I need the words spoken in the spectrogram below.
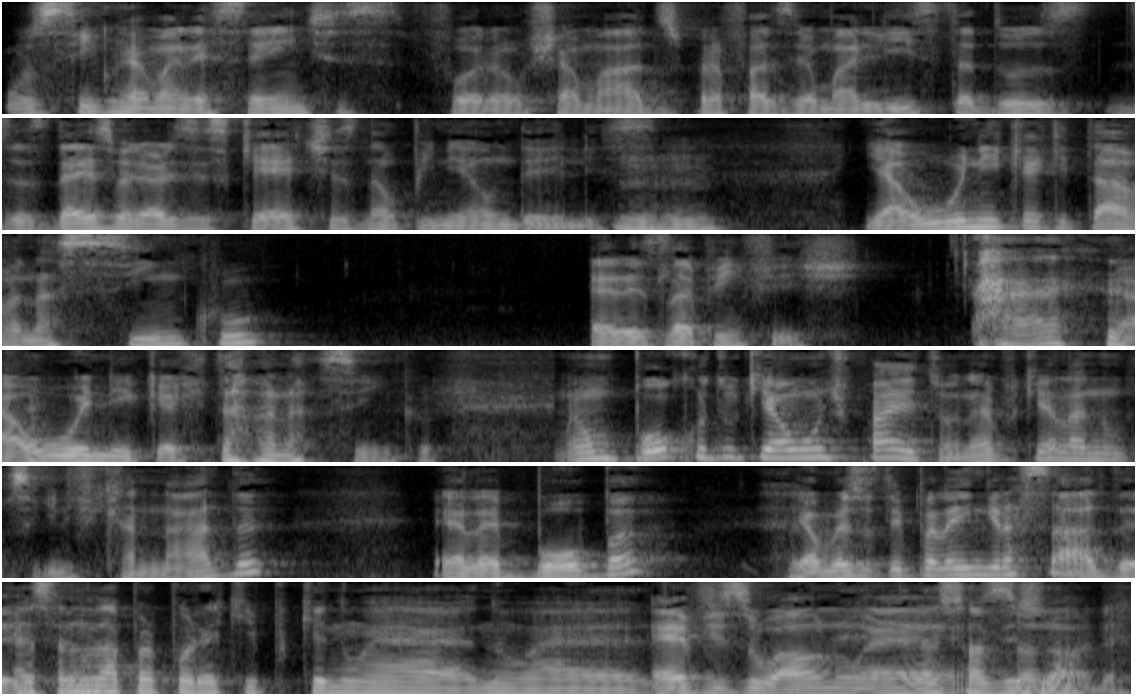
os cinco remanescentes foram chamados para fazer uma lista dos, das 10 melhores sketches na opinião deles. Uhum. E a única que tava nas cinco era Slapping Fish. Ah, É a única que tava nas cinco. É um pouco do que é o Monty Python, né? Porque ela não significa nada, ela é boba e ao mesmo tempo ela é engraçada. Essa então- não dá pra pôr aqui porque não é. Não é, É visual, não é é só visual. sonora.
